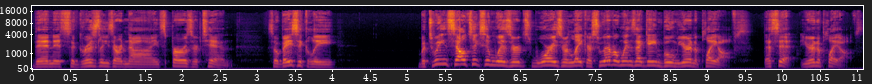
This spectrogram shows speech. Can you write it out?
Then it's the Grizzlies are nine, Spurs are ten. So basically, between Celtics and Wizards, Warriors and Lakers, whoever wins that game, boom, you're in the playoffs. That's it. You're in the playoffs.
